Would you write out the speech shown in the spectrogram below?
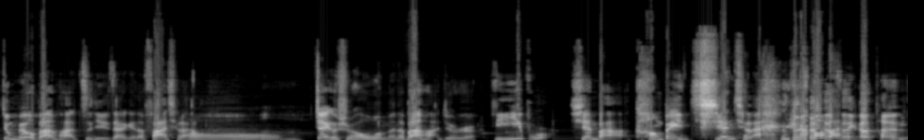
就没有办法自己再给它发起来了。哦，这个时候，我们的办法就是第一步，先把炕被掀起来，然后把那个盆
